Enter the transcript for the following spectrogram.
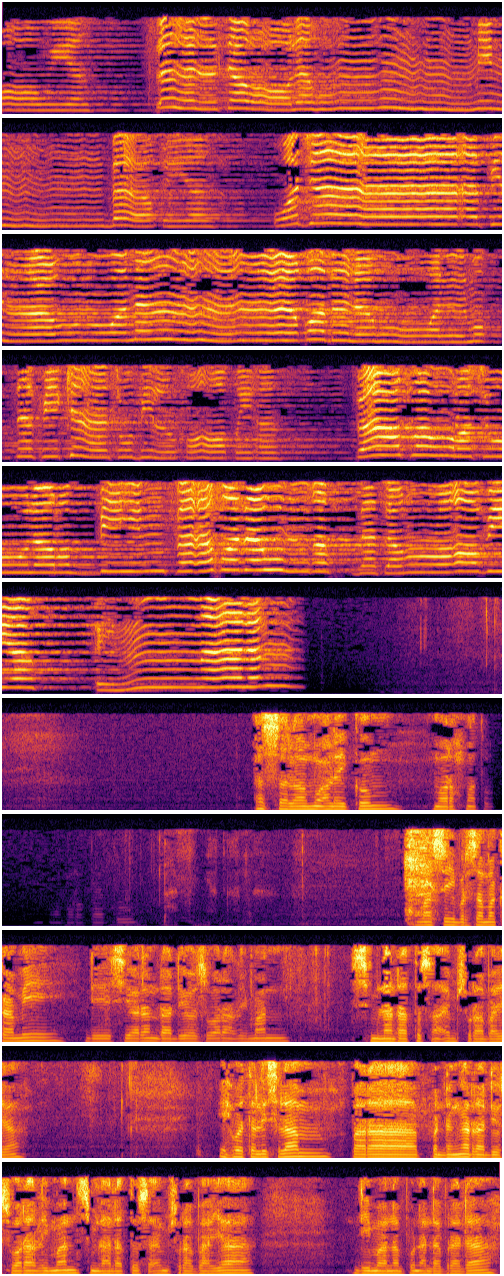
خاوية فهل ترى Assalamualaikum warahmatullahi wabarakatuh. Masih bersama kami di siaran Radio Suara Liman 900 AM Surabaya. Ihwatul Islam, para pendengar Radio Suara Liman 900 AM Surabaya di mana pun Anda berada.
